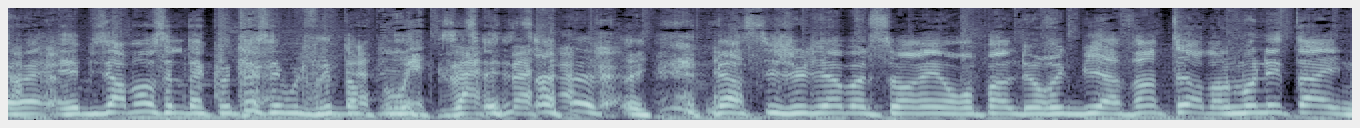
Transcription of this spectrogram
Euh, Et bizarrement, celle d'à côté, c'est Wilfried. Oui, exact. Merci Julien, bonne soirée. On reparle de rugby à 20h dans le Money Time.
